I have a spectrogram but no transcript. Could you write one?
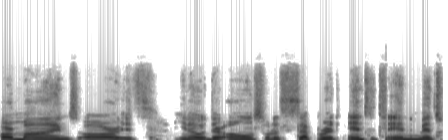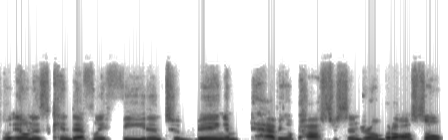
Our minds are it's you know their own sort of separate entity and mental illness can definitely feed into being having imposter syndrome but also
